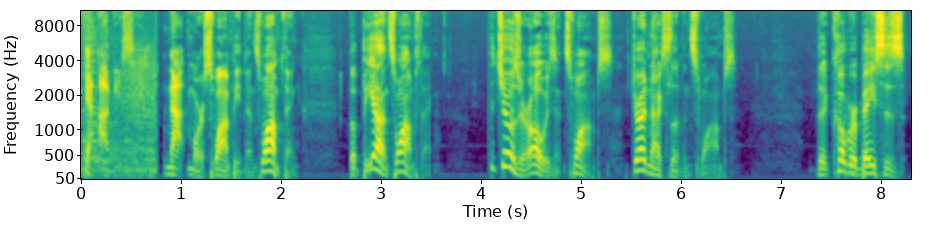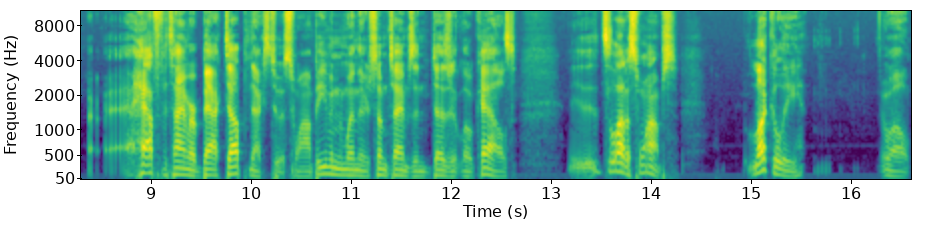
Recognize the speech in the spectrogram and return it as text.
Yeah, obviously not more swampy than Swamp Thing, but beyond Swamp Thing, the Joes are always in swamps. Dreadnoks live in swamps. The Cobra bases uh, half the time are backed up next to a swamp, even when they're sometimes in desert locales. It's a lot of swamps. Luckily, well,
